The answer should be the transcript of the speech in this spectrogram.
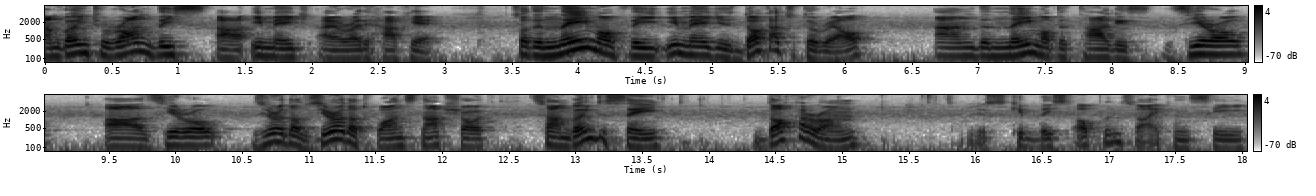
I'm going to run this uh, image I already have here. So the name of the image is Docker tutorial and the name of the tag is 0 uh, 0, 0, 0.0.1 snapshot. So I'm going to say docker run, just keep this open so I can see.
